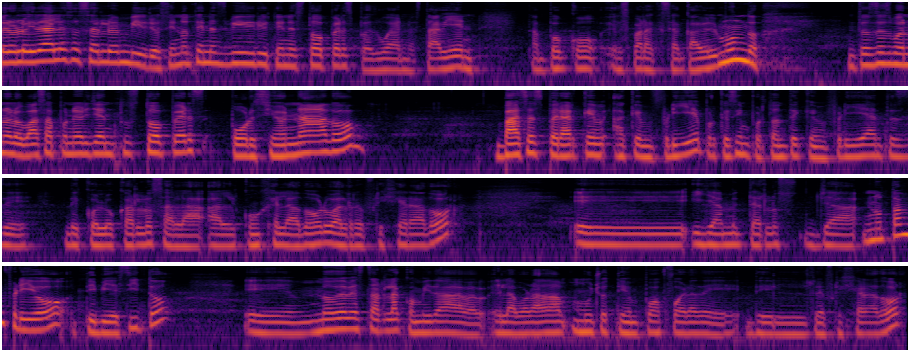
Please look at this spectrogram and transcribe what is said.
pero lo ideal es hacerlo en vidrio. Si no tienes vidrio y tienes toppers, pues bueno, está bien. Tampoco es para que se acabe el mundo. Entonces, bueno, lo vas a poner ya en tus toppers porcionado. Vas a esperar que, a que enfríe, porque es importante que enfríe antes de, colocarlos al congelador o al refrigerador. Eh, y ya meterlos ya, no tan frío, tibiecito, eh, no debe estar la comida elaborada mucho tiempo afuera del refrigerador.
